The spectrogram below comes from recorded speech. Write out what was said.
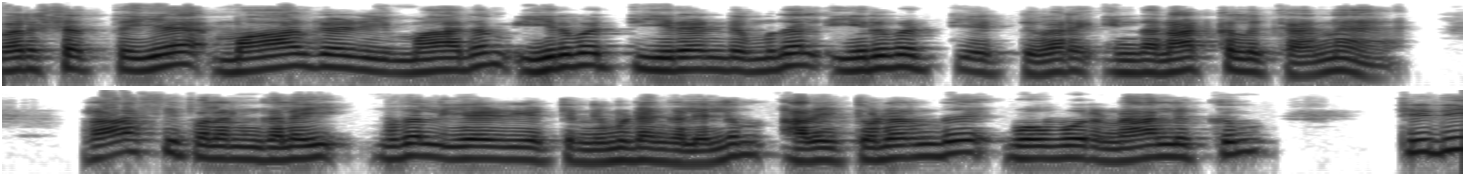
வருஷத்தைய மார்கழி மாதம் இருபத்தி இரண்டு முதல் இருபத்தி எட்டு வரை இந்த நாட்களுக்கான ராசி பலன்களை முதல் ஏழு எட்டு நிமிடங்களிலும் அதைத் தொடர்ந்து ஒவ்வொரு நாளுக்கும் திதி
